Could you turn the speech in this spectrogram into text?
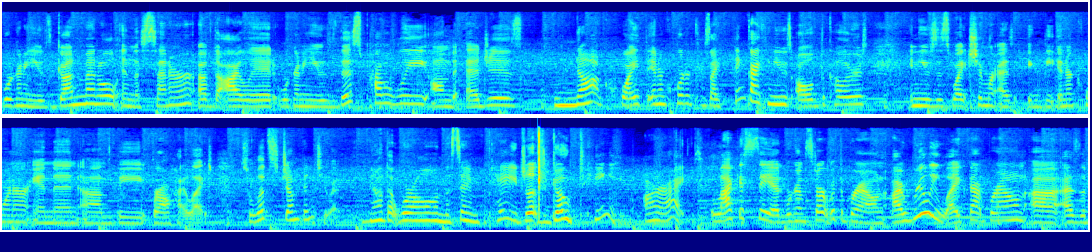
We're going to use gunmetal in the center of the eyelid. We're going to use this probably on the edges not quite the inner quarter because I think I can use all of the colors and use this white shimmer as the inner corner and then um, the brow highlight. So let's jump into it. Now that we're all on the same page, let's go team. All right. Like I said, we're gonna start with the brown. I really like that brown uh, as a,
